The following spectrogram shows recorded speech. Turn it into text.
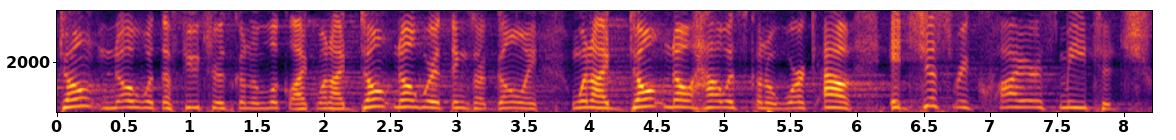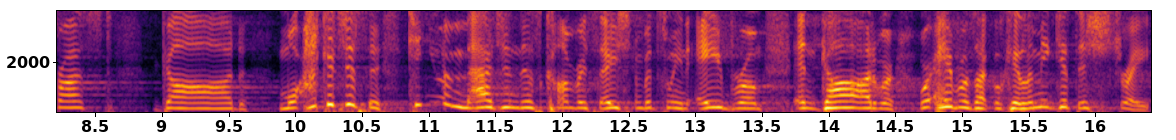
don't know what the future is going to look like, when I don't know where things are going, when I don't know how it's going to work out, it just requires me to trust God more. I could just, can you imagine this conversation between Abram and God where, where Abram's like, okay, let me get this straight.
